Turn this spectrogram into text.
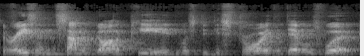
The reason the Son of God appeared was to destroy the devil's work.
